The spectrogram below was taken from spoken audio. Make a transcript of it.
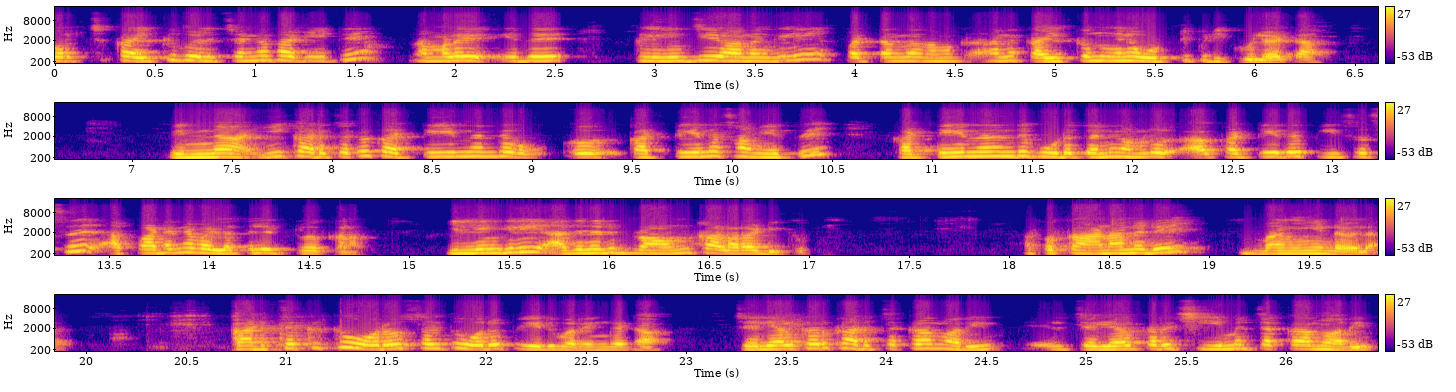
കുറച്ച് കൈക്ക് വെളിച്ചെണ്ണ തടിയിട്ട് നമ്മൾ ഇത് ക്ലീൻ ചെയ്യുവാണെങ്കിൽ പെട്ടെന്ന് നമുക്ക് അങ്ങനെ കൈക്കൊന്നും ഇങ്ങനെ ഒട്ടിപ്പിടിക്കൂല കേട്ടാ. പിന്നെ ഈ കടച്ചക്ക കട്ട് ചെയ്യുന്നതിന്റെ കട്ട് ചെയ്യുന്ന സമയത്ത് കട്ട് ചെയ്യുന്നതിന്റെ കൂടെ തന്നെ നമ്മൾ ആ കട്ട് ചെയ്ത പീസസ് അപ്പാടനെ വെള്ളത്തിൽ ഇട്ട് വെക്കണം. ഇല്ലെങ്കിൽ അതിനൊരു ബ്രൗൺ കളർ അടിക്കും. അപ്പൊ കാണാനൊരു ഭംഗി ഉണ്ടാവില്ല കടച്ചക്കക്ക് ഓരോ സ്ഥലത്ത് ഓരോ പേര് പറയും കേട്ടാ. ചില ആൾക്കാർ കടച്ചക്ക എന്ന് പറയും ചില ആൾക്കാർ ചീമച്ചക്ക എന്ന് പറയും.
